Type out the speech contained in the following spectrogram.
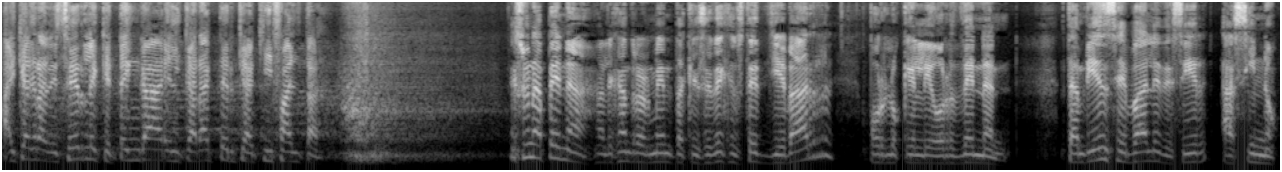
hay que agradecerle que tenga el carácter que aquí falta. Es una pena, Alejandro Armenta, que se deje usted llevar por lo que le ordenan. También se vale decir así no.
